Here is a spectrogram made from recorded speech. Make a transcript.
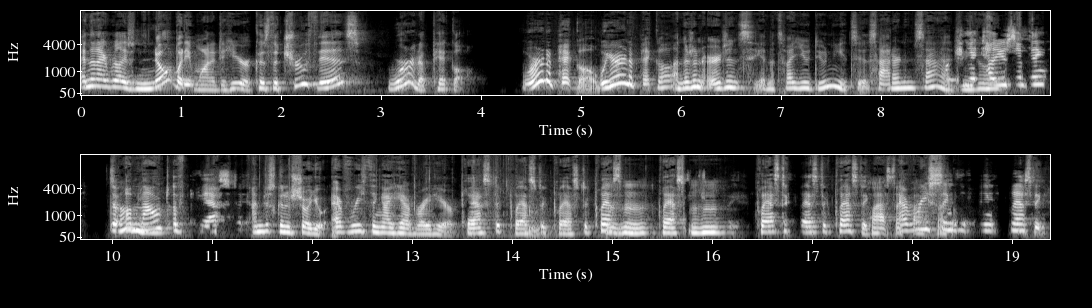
And then I realized nobody wanted to hear because the truth is, we're in a pickle. We're in a pickle. We are in a pickle, and there's an urgency, and that's why you do need to Saturn and Sag. Can I tell you something? The Tell amount me. of plastic, I'm just going to show you everything I have right here. Plastic, plastic, plastic, plastic, mm-hmm. plastic, mm-hmm. plastic, plastic, plastic. Plastic. Every plastic. single thing, plastic.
